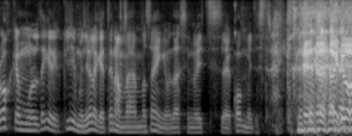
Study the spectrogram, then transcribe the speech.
rohkem mul tegelikult küsimusi ei olegi, et enam-vähem ma saingi, ma tahtsin veits kommidest rääkida jo,,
